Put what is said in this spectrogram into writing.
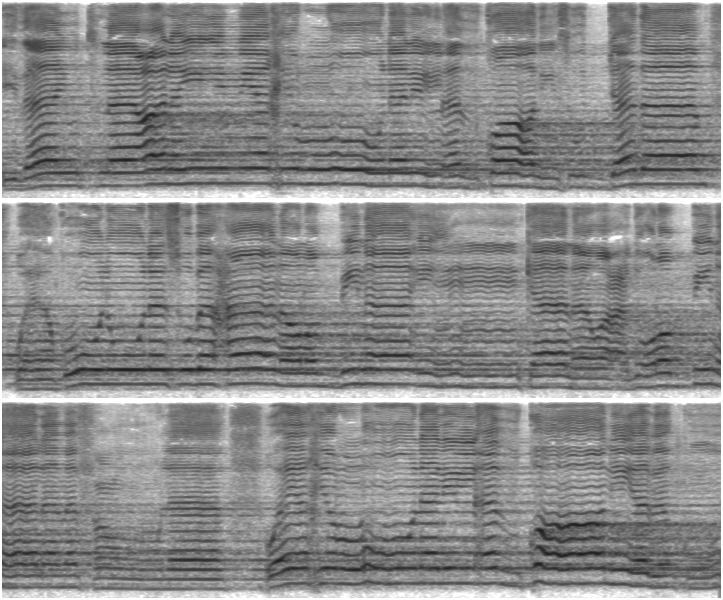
إذا يتلى عليهم يخرون للأذقان سجدا ويقولون سبحان ربنا إن كان وعد ربنا لمفعولا ويخرون للأذقان يبكون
